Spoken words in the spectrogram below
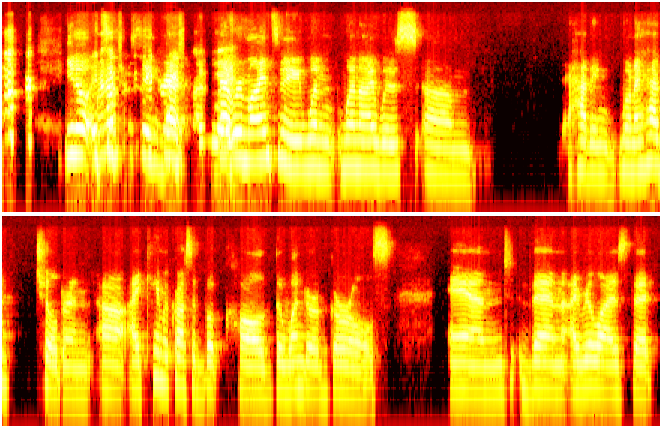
You know it's interesting that, that reminds me when when i was um, having when I had children, uh, I came across a book called The Wonder of Girls, and then I realized that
